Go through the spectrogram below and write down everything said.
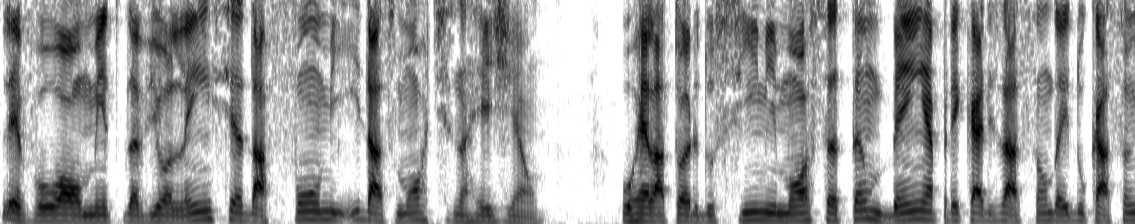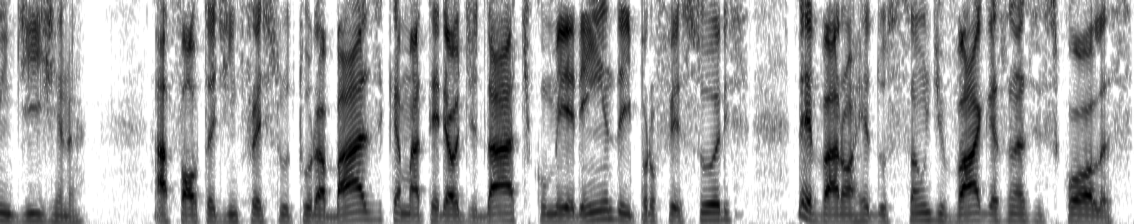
levou ao aumento da violência, da fome e das mortes na região. O relatório do CIMI mostra também a precarização da educação indígena. A falta de infraestrutura básica, material didático, merenda e professores levaram à redução de vagas nas escolas,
